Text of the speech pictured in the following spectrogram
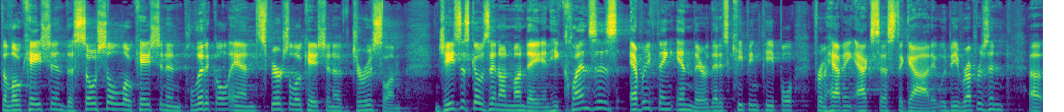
the location, the social location, and political and spiritual location of Jerusalem. Jesus goes in on Monday and he cleanses everything in there that is keeping people from having access to God. It would be represent, uh,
